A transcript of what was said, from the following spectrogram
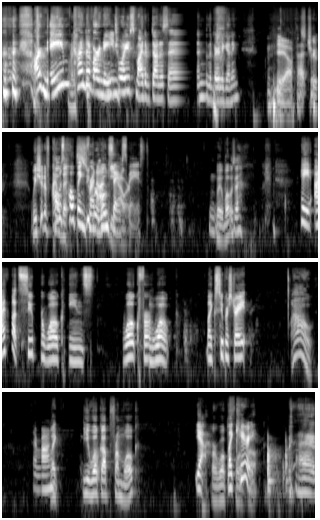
our name, Right. kind of our name mean- choice, might have done us in in the very beginning. Yeah. That's true. We should have I was it hoping for an Wokey unsafe Hour. space. Hmm. Wait, what was that? Hey, I thought super woke means woke from woke, like super straight. Oh. Is Oh, that wrong? like you woke up from woke yeah, or woke like Keri. Oh,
